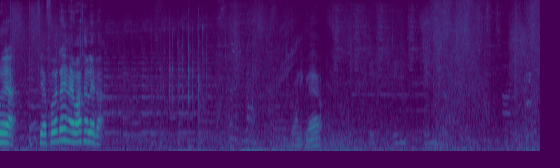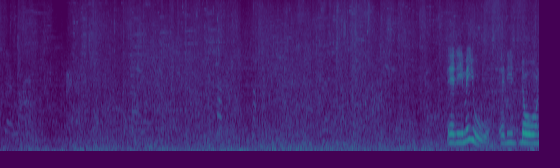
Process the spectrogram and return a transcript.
เลยอะเสียเฟิร์สได้ยังไงวะเทเลตอะวันอีกแล้ว เอดีไม่อยู่เอดีโดน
